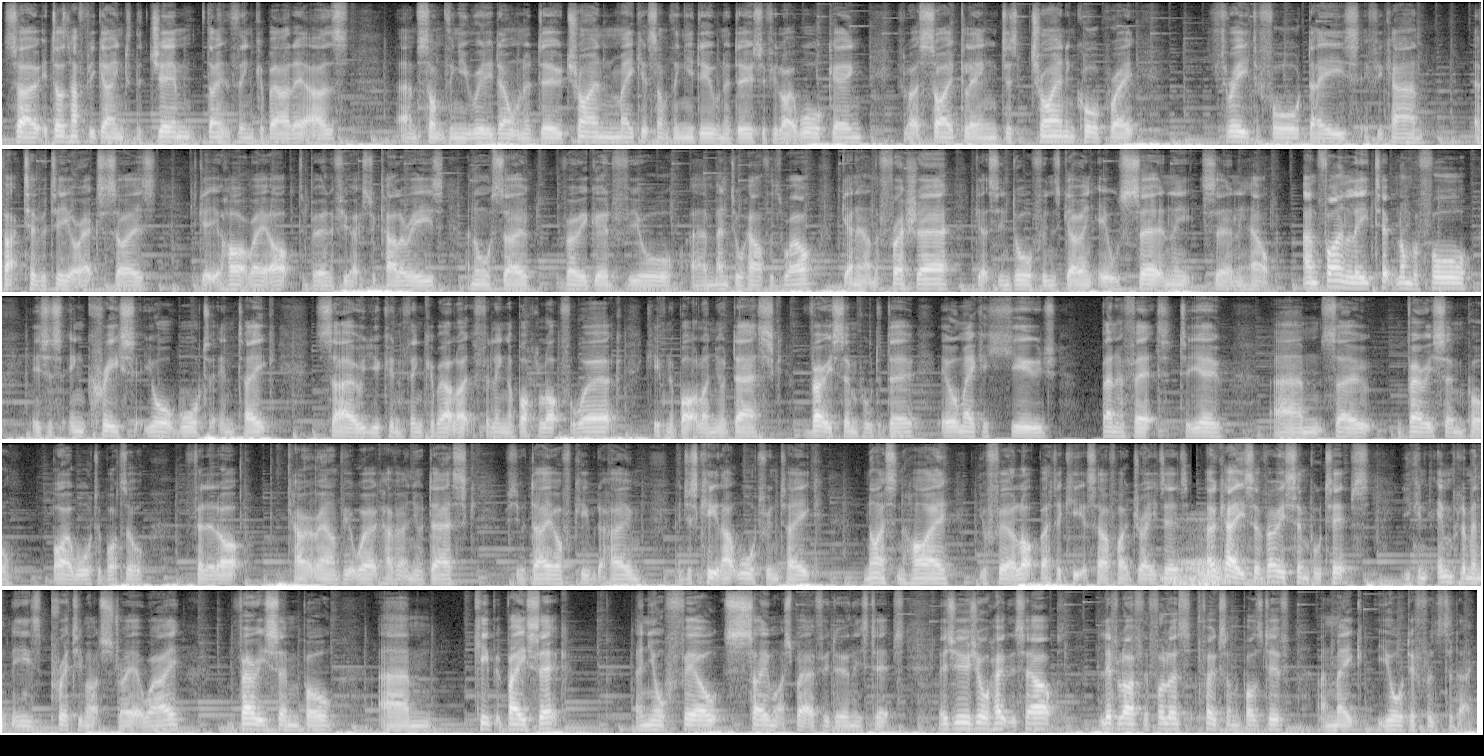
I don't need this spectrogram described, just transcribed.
So it doesn't have to be going to the gym. Don't think about it as um, something you really don't want to do. Try and make it something you do want to do. So if you like walking, if you like cycling, just try and incorporate three to four days, if you can, of activity or exercise to get your heart rate up, to burn a few extra calories, and also very good for your uh, mental health as well. Getting out in the fresh air gets the endorphins going. It will certainly, certainly help. And finally, tip number four is just increase your water intake. So you can think about like filling a bottle up for work, keeping a bottle on your desk. Very simple to do. It will make a huge benefit to you. Um, so very simple. Buy a water bottle, fill it up, carry it around for your work, have it on your desk. If it's your day off, keep it at home, and just keep that water intake nice and high. You'll feel a lot better. Keep yourself hydrated. Okay, so very simple tips. You can implement these pretty much straight away. Very simple. Um, keep it basic and you'll feel so much better if you're doing these tips. As usual, hope this helps. Live life to the fullest, focus on the positive, and make your difference today.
